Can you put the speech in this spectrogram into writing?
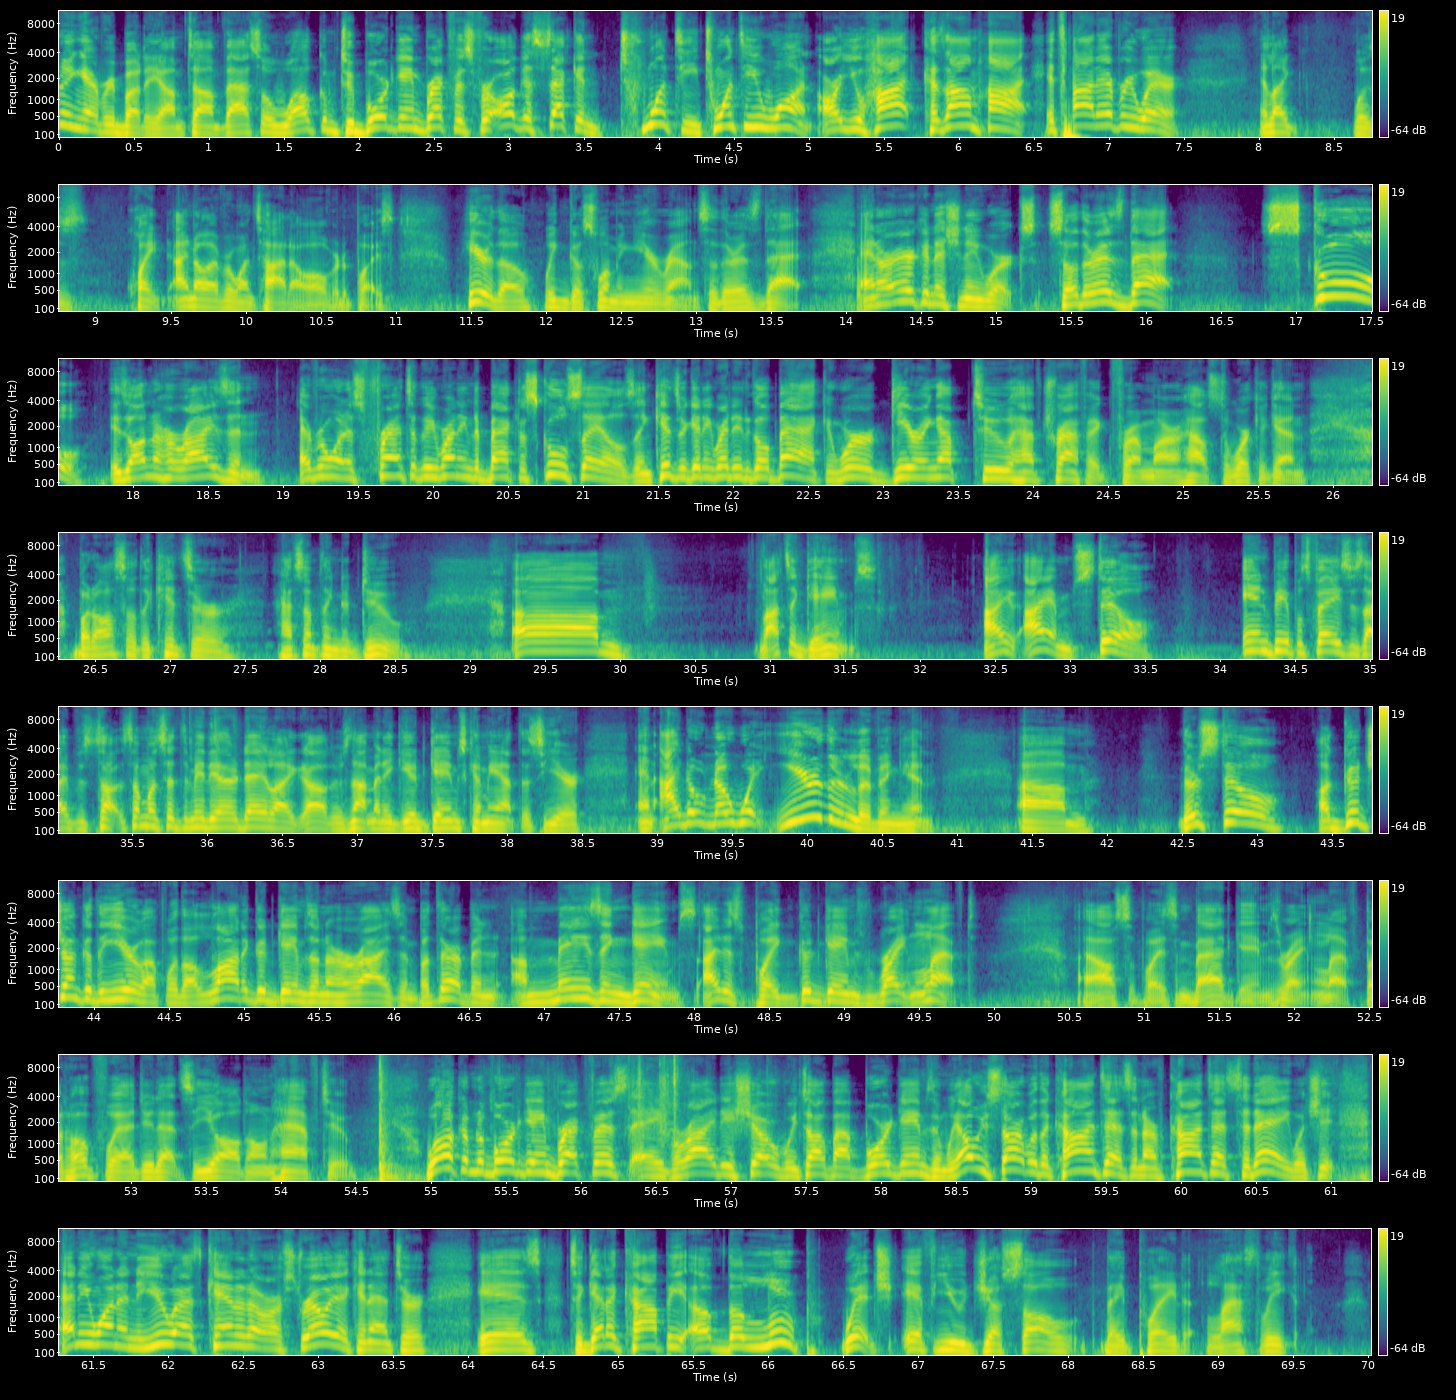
Morning, everybody. I'm Tom Vasel. Welcome to Board Game Breakfast for August 2nd, 2021. Are you hot? Because I'm hot. It's hot everywhere. It like was quite, I know everyone's hot all over the place. Here, though, we can go swimming year round, so there is that. And our air conditioning works, so there is that. School is on the horizon. Everyone is frantically running to back to school sales, and kids are getting ready to go back, and we're gearing up to have traffic from our house to work again. But also, the kids are have something to do. Um, lots of games. I, I am still in people's faces. I was someone said to me the other day, like, "Oh, there's not many good games coming out this year," and I don't know what year they're living in. Um, there's still a good chunk of the year left with a lot of good games on the horizon, but there have been amazing games. I just play good games right and left. I also play some bad games right and left, but hopefully I do that so you all don't have to. Welcome to Board Game Breakfast, a variety show where we talk about board games, and we always start with a contest. And our contest today, which anyone in the U.S., Canada, or Australia can enter, is to get a copy of The Loop, which, if you just saw, they played last week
